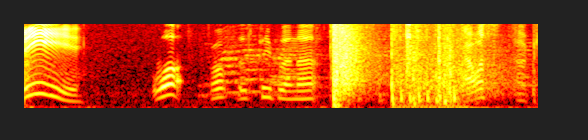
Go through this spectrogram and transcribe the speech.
me! What? Oh, there's people in there. That was. Okay.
